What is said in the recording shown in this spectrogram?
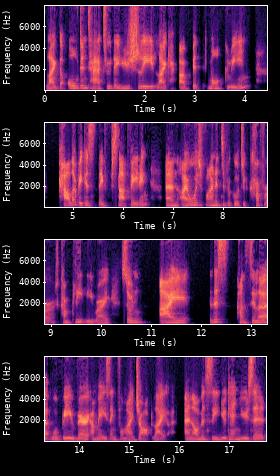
like the olden tattoo, they usually like a bit more green color because they start fading. And I always find it difficult to cover completely, right? So I this concealer will be very amazing for my job. Like, and obviously you can use it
